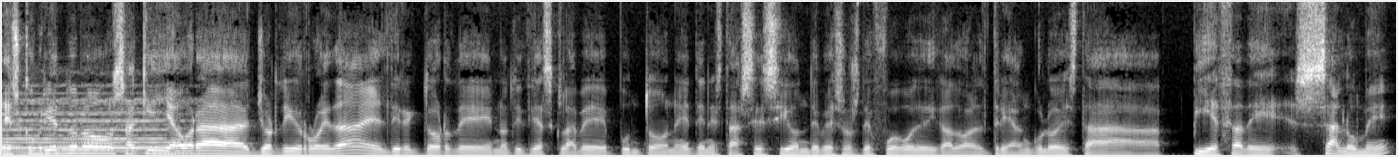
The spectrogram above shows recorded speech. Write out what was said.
Descubriéndonos aquí y ahora Jordi Rueda, el director de noticiasclave.net, en esta sesión de Besos de Fuego dedicado al Triángulo, esta pieza de Salomé,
